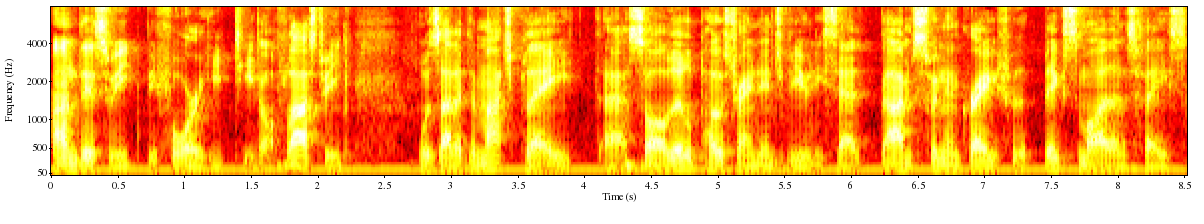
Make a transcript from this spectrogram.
and this week before he teed off last week, was that at the match play, uh, saw a little post round interview, and he said, "I'm swinging great" with a big smile on his face,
